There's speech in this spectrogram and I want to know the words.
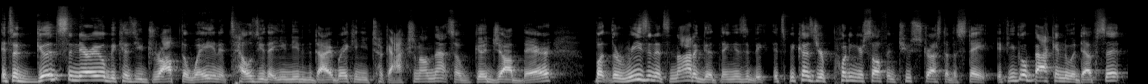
it's a good scenario because you dropped the weight and it tells you that you needed the diet break and you took action on that. So good job there. But the reason it's not a good thing is it's because you're putting yourself in too stressed of a state. If you go back into a deficit,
